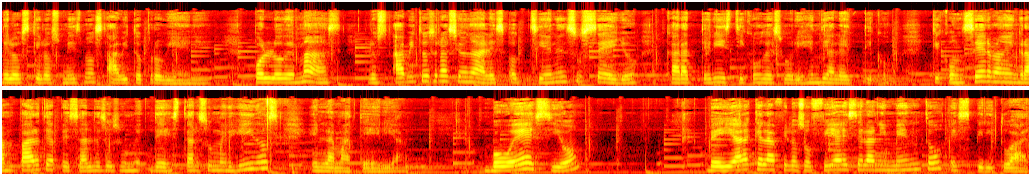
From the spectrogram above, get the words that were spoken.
de los que los mismos hábitos provienen. Por lo demás, los hábitos racionales obtienen su sello característico de su origen dialéctico, que conservan en gran parte a pesar de, de estar sumergidos en la materia. Boesio veía que la filosofía es el alimento espiritual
